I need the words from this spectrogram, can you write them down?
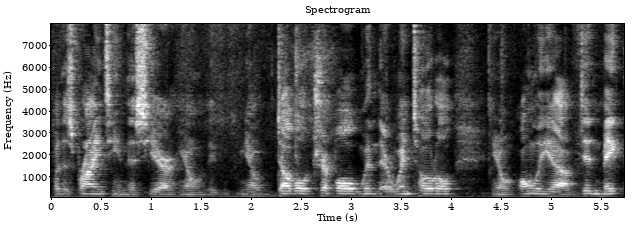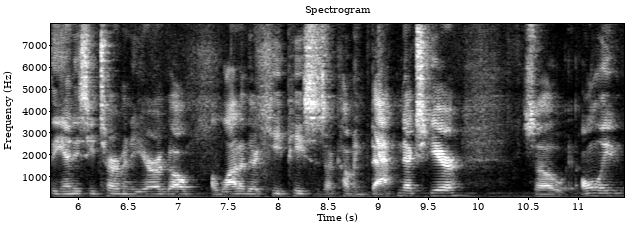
for this Bryant team this year. You know, they, you know, double, triple win their win total. You know, only uh, didn't make the NEC tournament a year ago. A lot of their key pieces are coming back next year. So only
